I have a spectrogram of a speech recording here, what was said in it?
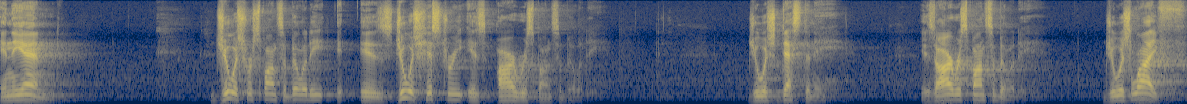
In the end, Jewish responsibility is, Jewish history is our responsibility. Jewish destiny is our responsibility. Jewish life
